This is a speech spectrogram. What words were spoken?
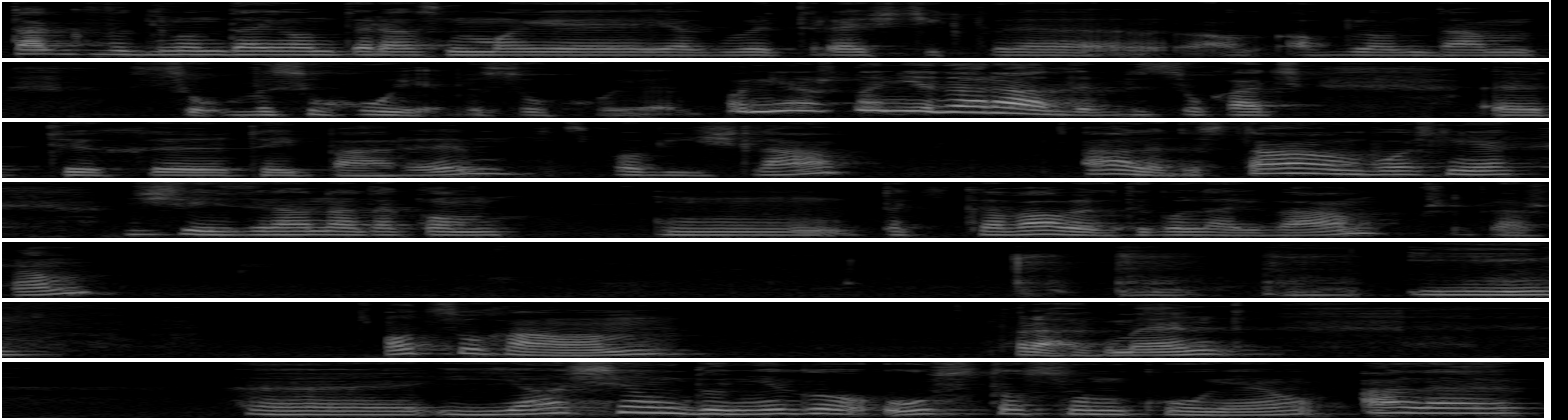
tak wyglądają teraz moje jakby treści, które oglądam, wysłuchuję, wysłuchuję, ponieważ no nie da rady wysłuchać e, tych, e, tej pary z Powiśla, ale dostałam właśnie dzisiaj z rana taką, mm, taki kawałek tego live'a, przepraszam, i odsłuchałam fragment ja się do niego ustosunkuję, ale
